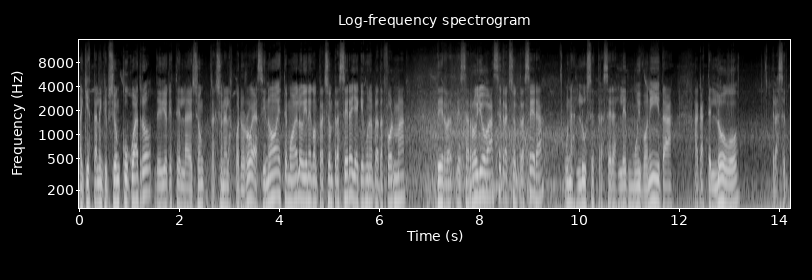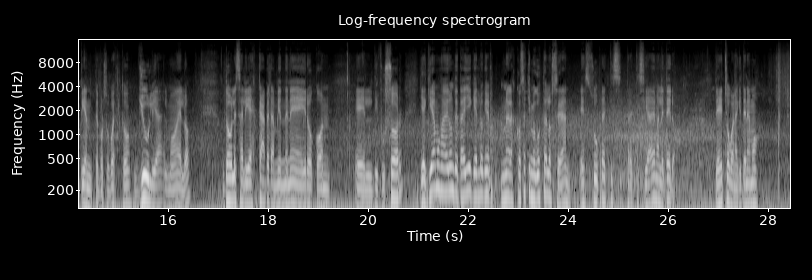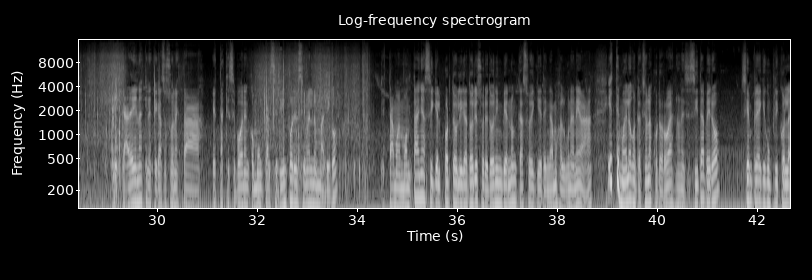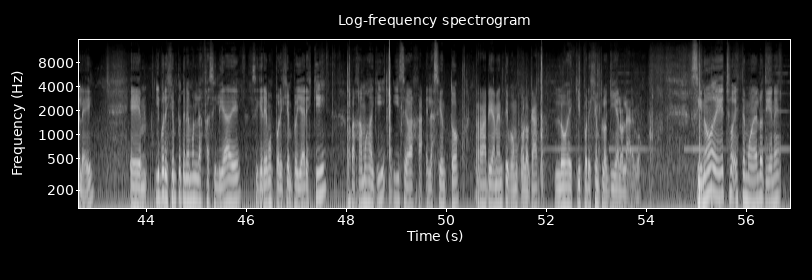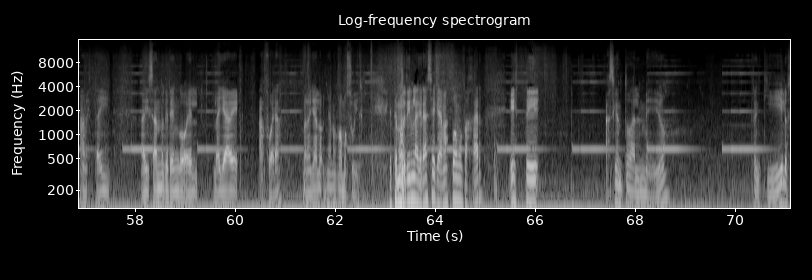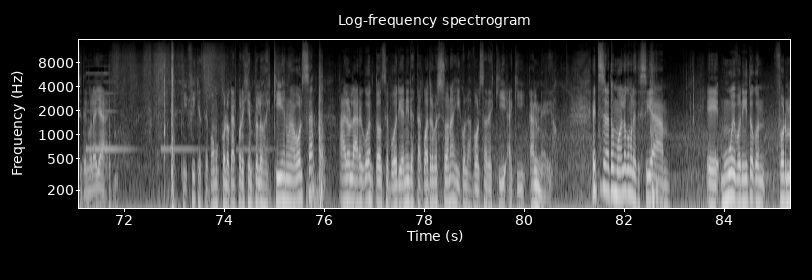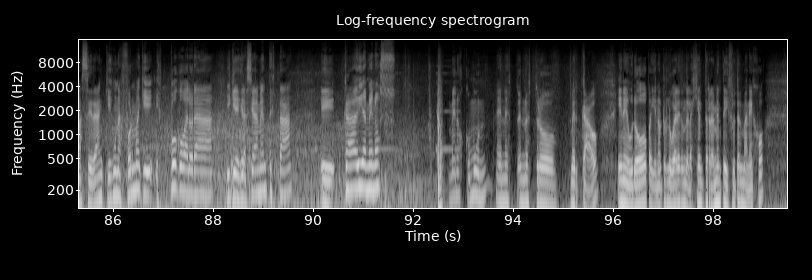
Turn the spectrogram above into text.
Aquí está la inscripción Q4 debido a que esta es la versión tracción a las cuatro ruedas. Si no, este modelo viene con tracción trasera ya que es una plataforma de desarrollo base tracción trasera. Unas luces traseras LED muy bonitas. Acá está el logo la serpiente, por supuesto. Julia, el modelo. Doble salida de escape también de negro con el difusor. Y aquí vamos a ver un detalle que es lo que una de las cosas que me gusta de los sedán. Es su practicidad de maletero. De hecho, bueno, aquí tenemos cadenas, que en este caso son estas, estas que se ponen como un calcetín por encima del neumático. Estamos en montaña, así que el porte obligatorio, sobre todo en invierno, en caso de que tengamos alguna nevada. Este modelo con tracción las cuatro ruedas no necesita, pero siempre hay que cumplir con la ley. Eh, y por ejemplo tenemos la facilidad de, si queremos por ejemplo llevar esquí, bajamos aquí y se baja el asiento rápidamente y podemos colocar los esquís por ejemplo aquí a lo largo. Si no, de hecho este modelo tiene, ah, me está ahí avisando que tengo el, la llave afuera. Bueno, ya, ya nos vamos a subir. Este modelo tiene la gracia que además podemos bajar este asiento al medio. Tranquilo, si tengo la llave. Y fíjense, podemos colocar, por ejemplo, los esquís en una bolsa a lo largo, entonces podrían ir hasta cuatro personas y con las bolsas de esquí aquí al medio. Este será un modelo, como les decía, eh, muy bonito con forma sedán, que es una forma que es poco valorada y que desgraciadamente está eh, cada día menos, menos común en, en nuestro mercado, en Europa y en otros lugares donde la gente realmente disfruta el manejo.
